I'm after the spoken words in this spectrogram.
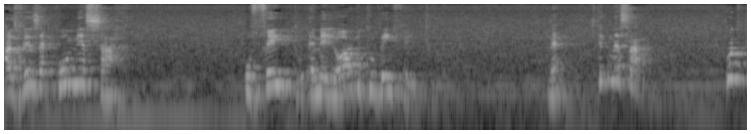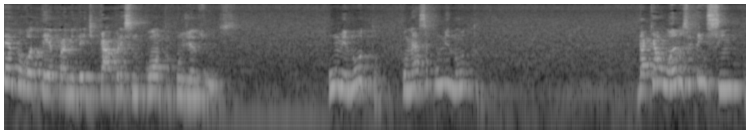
Às vezes é começar. O feito é melhor do que o bem feito. Né? Você tem que começar. Quanto tempo eu vou ter para me dedicar para esse encontro com Jesus? Um minuto? Começa com um minuto. Daqui a um ano você tem cinco.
